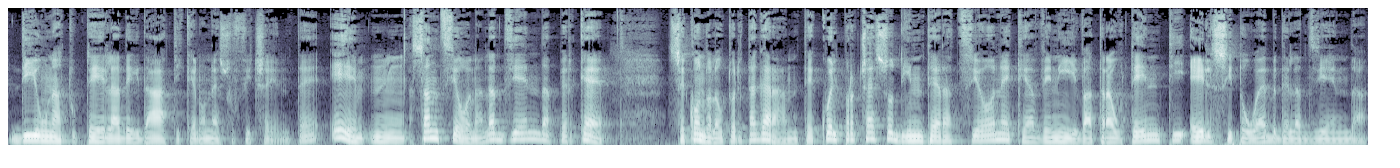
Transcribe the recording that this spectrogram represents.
di una tutela dei dati che non è sufficiente e mh, sanziona l'azienda perché secondo l'autorità garante, quel processo di interazione che avveniva tra utenti e il sito web dell'azienda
